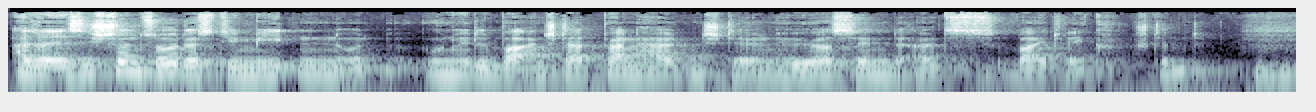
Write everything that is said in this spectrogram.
Also es ist schon so, dass die Mieten unmittelbar an Stadtbahnhaltestellen höher sind als weit weg, stimmt. Mhm.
